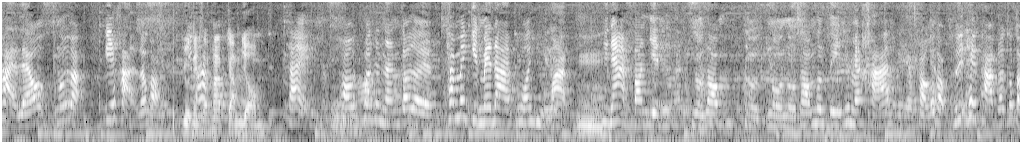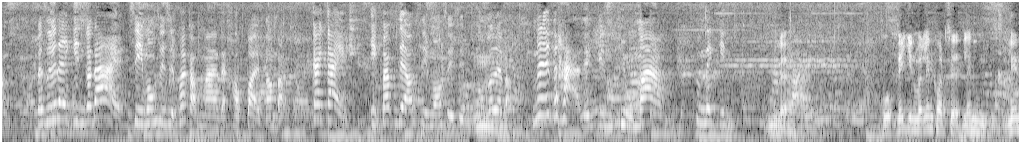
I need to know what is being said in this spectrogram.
ขายแล้วนุ้ยแบบกินขายแล้วบอกอยู่ในสภาพจำยอม ใช่ เพราะเพราะฉะนั้นก็เลยถ้าไม่กินไม่ได้เพราะว่าหิวมาก อืม ทีเนี้ยตอนเย็นหนูซ้อมหนูหนูหนูซ้อมดนตรีใช่ไหมคะเขาก็แบบเฮ้ยให้พักแล้วก็แบบไปซื้ออะไรกินก็ได้4ี่โมงสี่สิบค่อยกลับมาแต่เขาปล่อยตอนแบบใกล้ๆ อีกแป๊บเดียว4ี่โมงสี่สิบหนูก็เลยแบบ ไม่ได้ไปหาอะไรกินหิวมากเพิ่งได้กินนี่เลยโอ้ ได้ยินว่าเล่นคอนเสิร์ตเล่นเล่น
